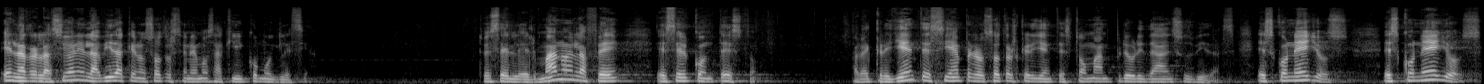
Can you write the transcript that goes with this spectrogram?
en la relación, en la vida que nosotros tenemos aquí como iglesia. Entonces el hermano en la fe es el contexto. Para el creyente siempre los otros creyentes toman prioridad en sus vidas. Es con ellos es con ellos,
